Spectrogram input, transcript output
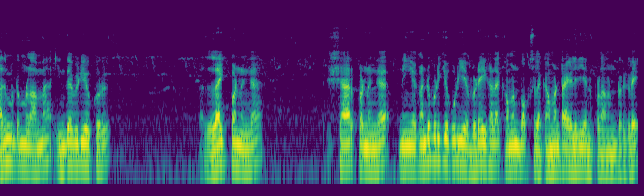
அது மட்டும் இல்லாமல் இந்த வீடியோக்கு ஒரு லைக் பண்ணுங்கள் ஷேர் பண்ணுங்கள் நீங்கள் கண்டுபிடிக்கக்கூடிய விடைகளை கமெண்ட் பாக்ஸில் கமெண்ட்டாக எழுதி அனுப்பலாம் நண்பர்களே.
